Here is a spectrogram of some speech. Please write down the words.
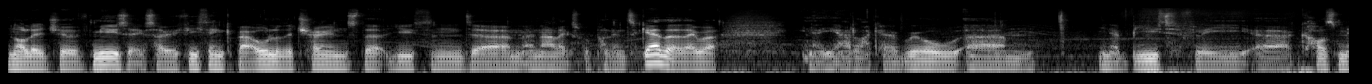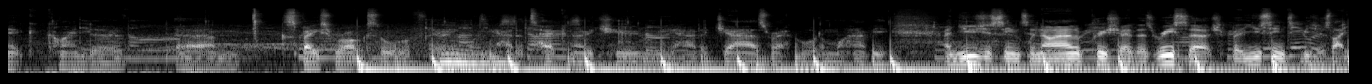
knowledge of music. So if you think about all of the tunes that Youth and um, and Alex were pulling together, they were, you know, you had like a real, um, you know, beautifully uh, cosmic kind of um, space rock sort of thing. You had a techno tune, you had a jazz record, and what have you. And you just seem to know. I appreciate there's research, but you seem to be just like,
